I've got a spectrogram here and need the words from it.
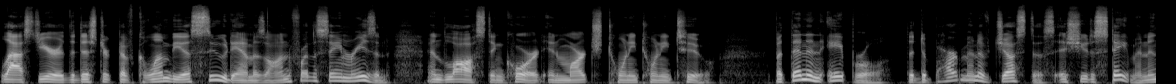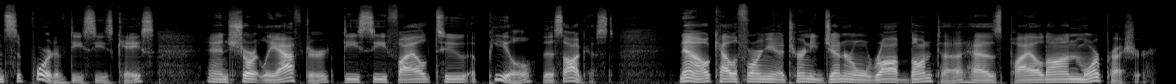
Last year, the District of Columbia sued Amazon for the same reason and lost in court in March 2022. But then in April, the Department of Justice issued a statement in support of DC's case, and shortly after, DC filed to appeal this August. Now, California Attorney General Rob Bonta has piled on more pressure.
